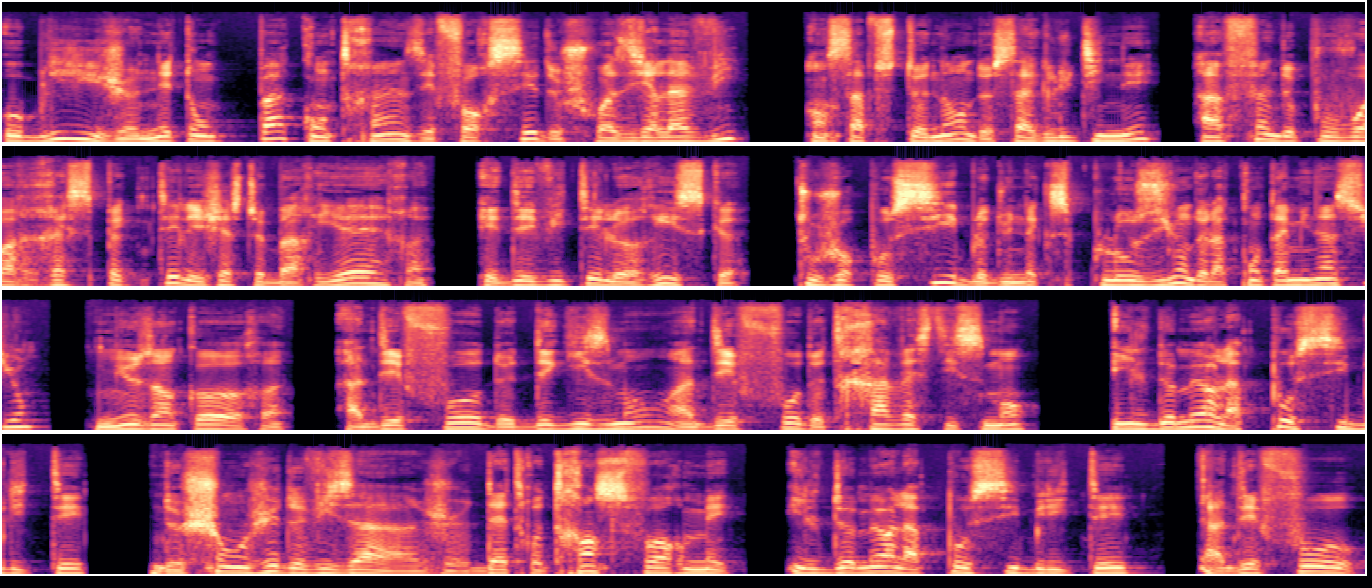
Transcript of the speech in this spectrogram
oblige, n'est-on pas contraints et forcés de choisir la vie? En s'abstenant de s'agglutiner afin de pouvoir respecter les gestes barrières et d'éviter le risque toujours possible d'une explosion de la contamination Mieux encore, à défaut de déguisement, à défaut de travestissement, il demeure la possibilité de changer de visage, d'être transformé. Il demeure la possibilité, à défaut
